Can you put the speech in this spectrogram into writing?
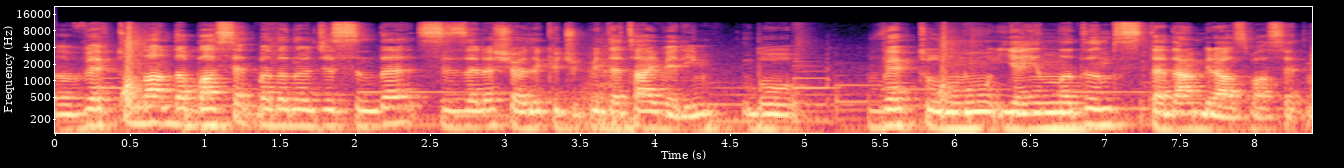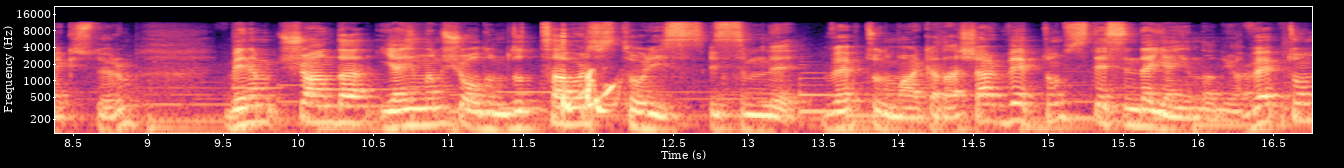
E, Webtoon'dan da bahsetmeden öncesinde sizlere şöyle küçük bir detay vereyim. Bu Webtoon'umu yayınladığım siteden biraz bahsetmek istiyorum. Benim şu anda yayınlamış olduğum The Tower Stories isimli Webtoon'um arkadaşlar. Webtoon sitesinde yayınlanıyor. Webtoon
